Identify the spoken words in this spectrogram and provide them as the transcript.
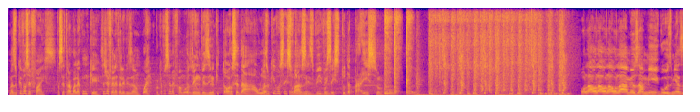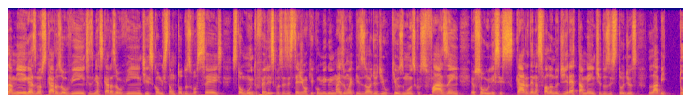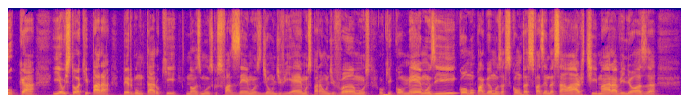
Mas o que você faz? Você trabalha com o quê? Você já foi na televisão? Ué, por que você não é famoso? Eu tenho um vizinho que toca. Você dá aula? Mas o que vocês Onde fazem? vocês vivem? Você estuda para isso? Olá, olá, olá, olá, meus amigos, minhas amigas, meus caros ouvintes, minhas caras ouvintes, como estão todos vocês? Estou muito feliz que vocês estejam aqui comigo em mais um episódio de O que os músicos fazem. Eu sou Ulisses Cárdenas, falando diretamente dos estúdios Labituca, e eu estou aqui para perguntar o que nós músicos fazemos, de onde viemos, para onde vamos, o que comemos e como pagamos as contas fazendo essa arte maravilhosa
